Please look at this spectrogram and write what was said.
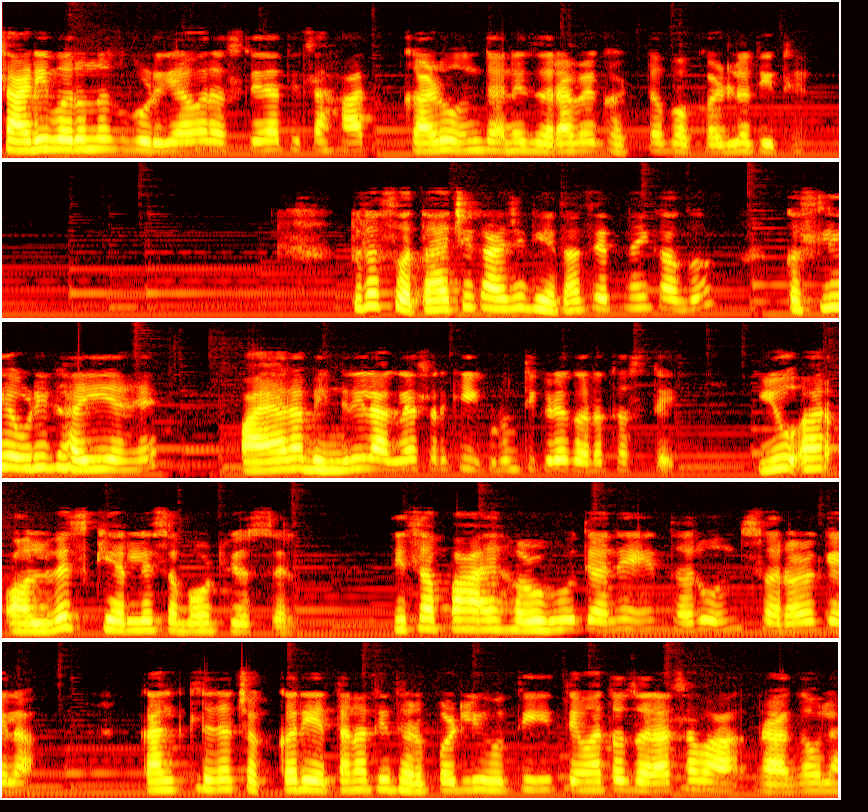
साडीवरूनच गुडघ्यावर असलेला तिचा हात काढून त्याने जरा वेळ घट्ट पकडलं तिथे. तुला स्वतःची काळजी घेताच येत नाही का ग? कसली एवढी घाई आहे? पायाला भिंगरी लागल्यासारखी इकडून तिकडे करत असते. You are always careless about yourself तिचा पाय हळूहळू त्याने धरून सरळ केला. काल तिला चक्कर येताना ती धडपडली होती तेव्हा तो जरासा वा- रागावला.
